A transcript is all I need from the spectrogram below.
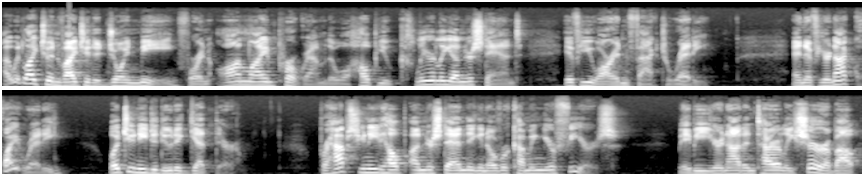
I would like to invite you to join me for an online program that will help you clearly understand if you are in fact ready. And if you're not quite ready, what you need to do to get there. Perhaps you need help understanding and overcoming your fears. Maybe you're not entirely sure about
